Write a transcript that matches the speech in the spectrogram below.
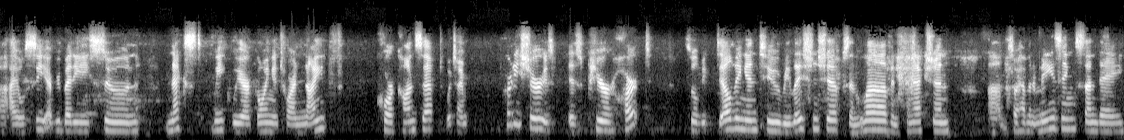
Uh, I will see everybody soon. Next week we are going into our ninth core concept, which I'm pretty sure is is pure heart. So we'll be delving into relationships and love and connection. Um, so have an amazing Sunday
